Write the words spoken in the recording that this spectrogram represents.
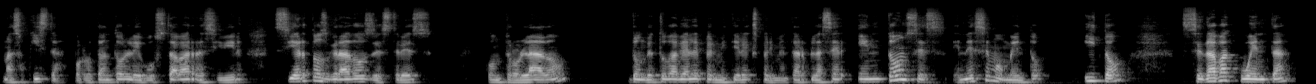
masoquista, por lo tanto le gustaba recibir ciertos grados de estrés controlado donde todavía le permitiera experimentar placer. Entonces, en ese momento, Ito se daba cuenta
